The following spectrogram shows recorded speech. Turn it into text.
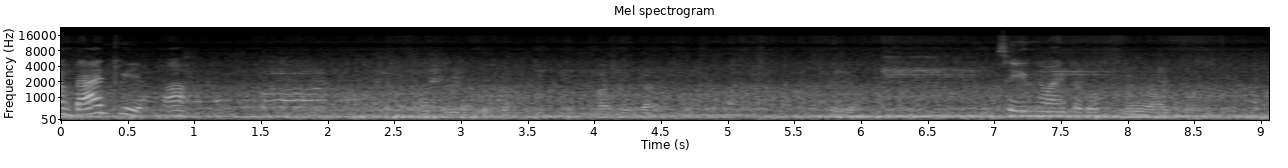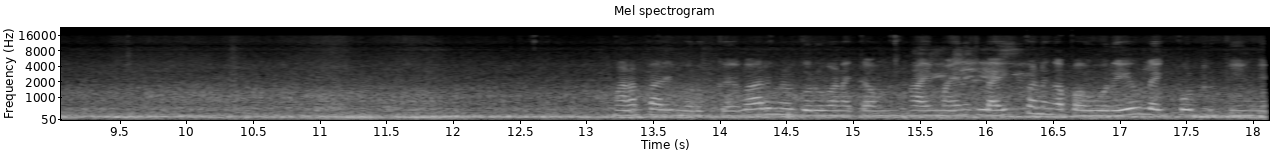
என்ன பேட்ரியா சரிங்க வாங்கிட்டு மணப்பாறை முறுக்கு. வாருங்கள் குரு வணக்கம். ஹாய்மா எனக்கு லைக் பண்ணுங்கப்பா. ஒரே ஒரு லைக் போட்டிருக்கீங்க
